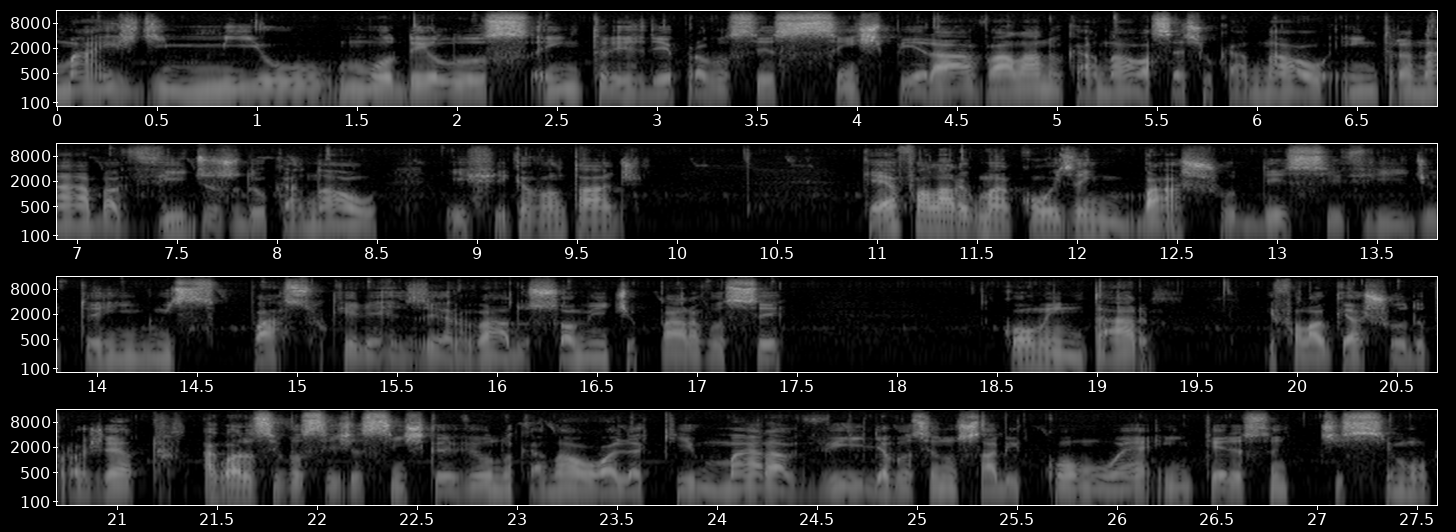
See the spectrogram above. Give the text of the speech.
mais de mil modelos em 3D para você se inspirar. Vá lá no canal, acesse o canal, entra na aba vídeos do canal e fique à vontade. Quer falar alguma coisa embaixo desse vídeo tem um espaço que ele é reservado somente para você comentar e falar o que achou do projeto. Agora se você já se inscreveu no canal, olha que maravilha, você não sabe como é interessantíssimo.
